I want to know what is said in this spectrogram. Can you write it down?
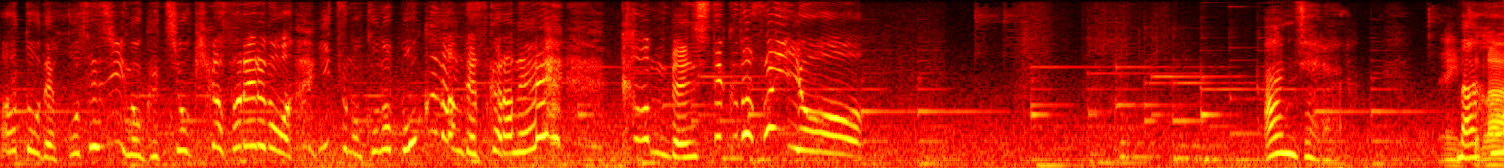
後でホセジーの愚痴を聞かされるのはいつもこの僕なんですからね勘弁してくださいよアンジェ เอ็ง ラ เจล่า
